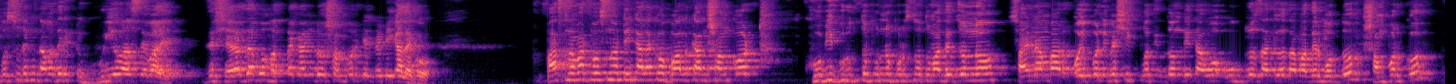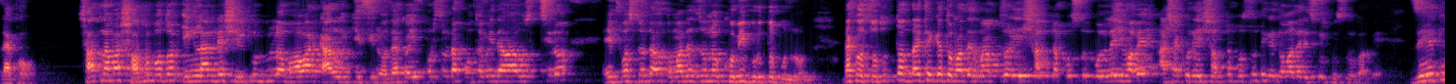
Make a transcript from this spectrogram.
প্রশ্নটা কিন্তু আমাদের একটু ঘুরিয়েও আসতে পারে, যে সেরা যাব হত্যাকাণ্ড সম্পর্কে একটা টিকা লেখো। পাঁচ নম্বর প্রশ্ন, টিকা লেখো, বলকান সংকট, খুবই গুরুত্বপূর্ণ প্রশ্ন তোমাদের জন্য। ছয় নাম্বার, ঔপনিবেশিক প্রতিদ্বন্দ্বিতা ও উগ্র জাতীয়তাবাদের মধ্যে সম্পর্ক লেখো। সাত নাম্বার, সর্বপ্রথম ইংল্যান্ডে শিল্প বিপ্লব হওয়ার কারণ কি ছিল? দেখো, এই প্রশ্নটা প্রথমেই দেওয়া উচিত ছিল। এই প্রশ্নটাও তোমাদের জন্য খুবই গুরুত্বপূর্ণ। দেখো, চতুর্থ অধ্যায় থেকে তোমাদের মাত্র এই সাতটা প্রশ্ন করলেই হবে। আশা করি এই সাতটা প্রশ্ন থেকে তোমাদের স্কুল প্রশ্ন করবে। যেহেতু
